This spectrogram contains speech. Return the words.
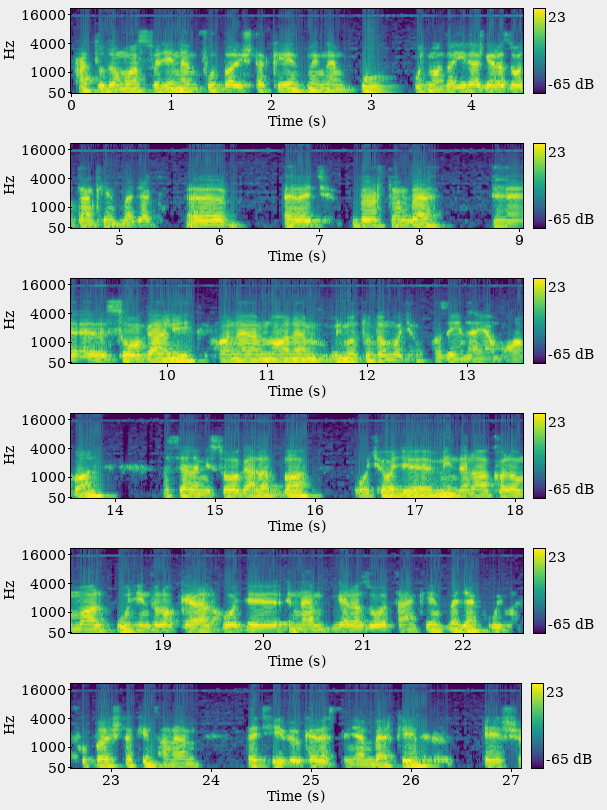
hát tudom azt, hogy én nem futbalistaként, meg nem úgymond a híres Gera Zoltánként megyek el egy börtönbe szolgálni, hanem, hanem úgymond tudom, hogy az én helyem hol van a szellemi szolgálatba, úgyhogy minden alkalommal úgy indulok el, hogy nem Gera Zoltánként megyek, úgymond futballistaként, hanem egy hívő keresztény emberként, és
